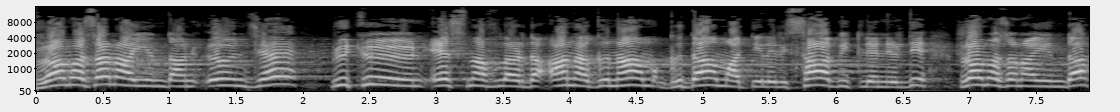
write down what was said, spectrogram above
Ramazan ayından önce bütün esnaflarda ana gıda, gıda maddeleri sabitlenirdi. Ramazan ayında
